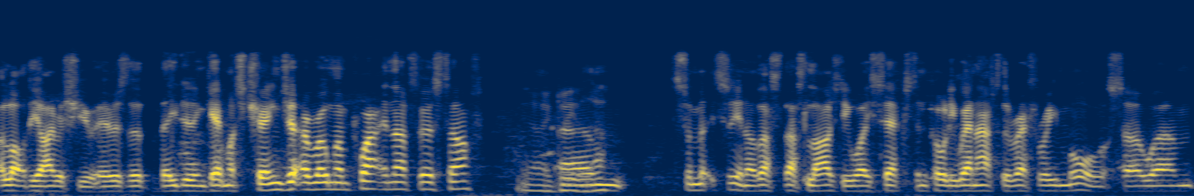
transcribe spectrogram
a lot of the Irish view here is that they didn't get much change at a Romain Poite in that first half. Yeah, I agree with that. Um, so, so, you know that's that's largely why Sexton probably went after the referee more. So um,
